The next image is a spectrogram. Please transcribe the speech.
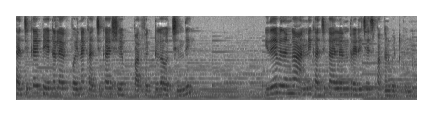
కజ్జికాయ పీట లేకపోయినా కజ్జికాయ షేప్ పర్ఫెక్ట్గా వచ్చింది. ఇదే విధంగా అన్ని కజ్జికాయలను రెడీ చేసి పక్కన పెట్టుకుందాం.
